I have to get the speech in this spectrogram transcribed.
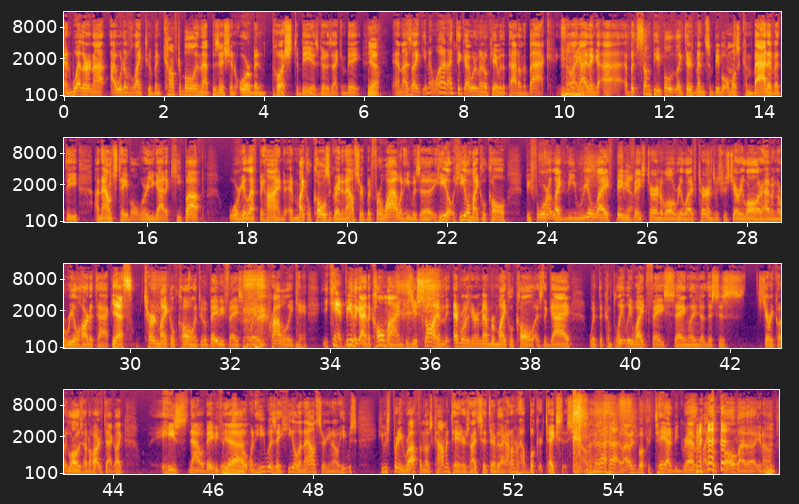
and whether or not I would have liked to have been comfortable in that position or been pushed to be as good as I can be. Yeah. And I was like, you know what? I think I would have been okay with a pat on the back. You know, like I think, uh, but some people, like there's been some people almost combative at the announce table where you got to keep up or get left behind. And Michael Cole's a great announcer, but for a while when he was a heel, heel Michael Cole, before like the real life babyface turn of all real life turns, which was Jerry Lawler having a real heart attack Yes. turn Michael Cole into a babyface in a way that he probably can't. You can't be the guy in the coal mine because you saw him. Everyone's going to remember Michael Cole as the guy with the completely white face saying, "Ladies and gentlemen, "This is Jerry Cole. Lawler's had a heart attack." Like he's now a babyface. Yeah. But when he was a heel announcer, you know, he was. He was pretty rough on those commentators, and I'd sit there and be like, I don't know how Booker takes this. You know, if I was Booker T, I'd be grabbing Michael Cole by the, you know,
